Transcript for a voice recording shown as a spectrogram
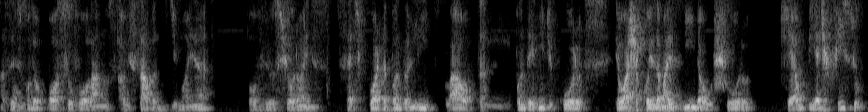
Às vezes, quando eu posso, eu vou lá nos, aos sábados de manhã ouvir os chorões, sete corda, bandolim, flauta, pandeirinho de couro. Eu acho a coisa mais linda o choro, que é um, e é difícil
